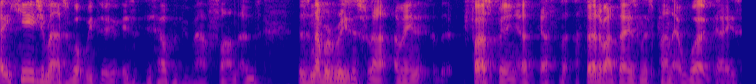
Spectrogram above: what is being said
a, a, huge amount of what we do is, is helping people have fun, and there's a number of reasons for that. I mean, first being a, a third of our days on this planet are work days.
